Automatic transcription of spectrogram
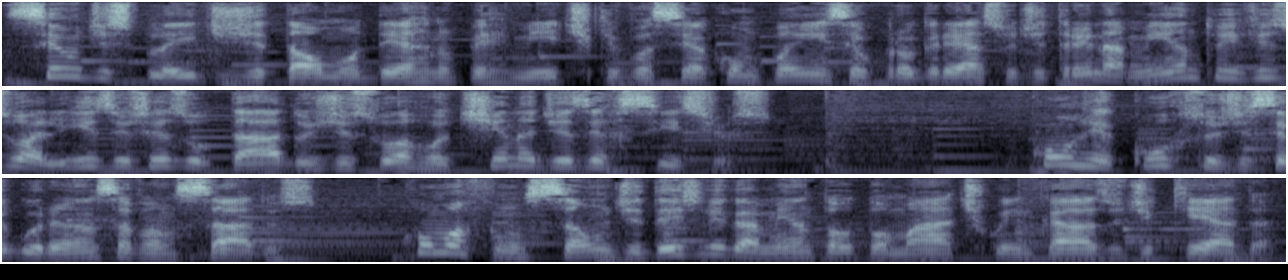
Seu display digital moderno permite que você acompanhe seu progresso de treinamento e visualize os resultados de sua rotina de exercícios. Com recursos de segurança avançados, como a função de desligamento automático em caso de queda,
